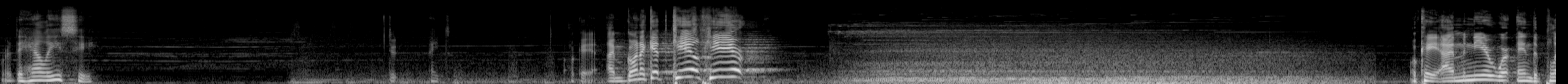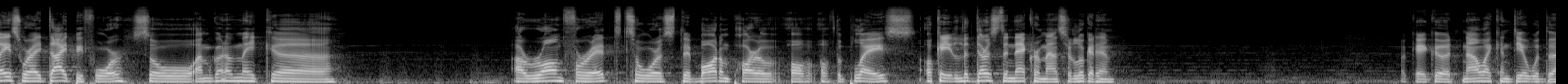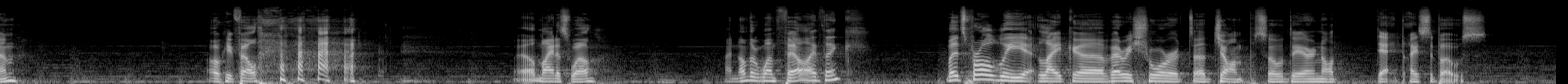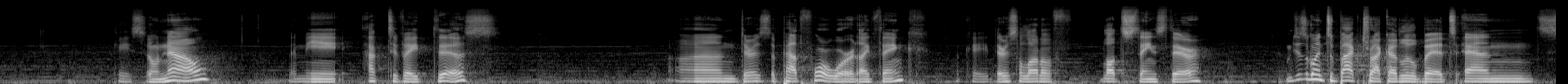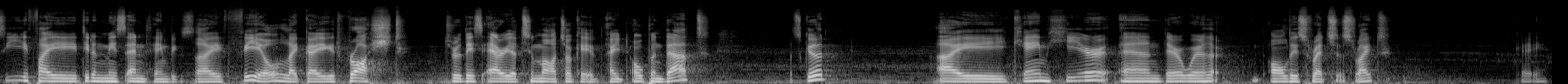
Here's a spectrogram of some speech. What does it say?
Where the hell is he? Dude. Okay, I'm gonna get killed here! Okay, I'm near where in the place where I died before, so I'm gonna make a, a run for it towards the bottom part of, of, of the place. Okay, there's the necromancer, look at him. Okay, good. Now I can deal with them. Oh, he fell. well, might as well. Another one fell, I think. But it's probably like a very short uh, jump, so they're not dead, I suppose. Okay, so now let me activate this. And there's a path forward, I think. Okay, there's a lot of blood stains there. I'm just going to backtrack a little bit and see if I didn't miss anything because I feel like I rushed through this area too much. Okay, I opened that. That's good. I came here and there were all these wretches, right? Okay.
